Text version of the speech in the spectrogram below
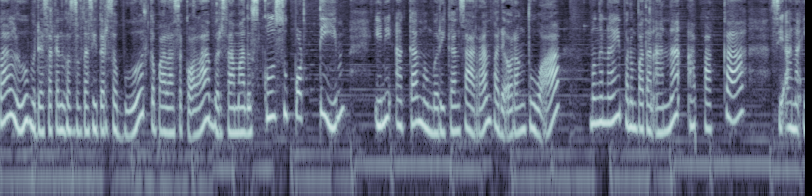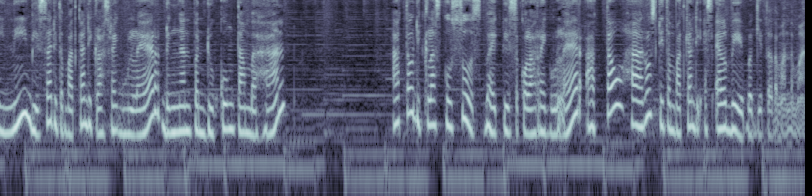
Lalu, berdasarkan konsultasi tersebut, kepala sekolah bersama the school support team ini akan memberikan saran pada orang tua mengenai penempatan anak apakah si anak ini bisa ditempatkan di kelas reguler dengan pendukung tambahan atau di kelas khusus baik di sekolah reguler atau harus ditempatkan di SLB begitu teman-teman.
